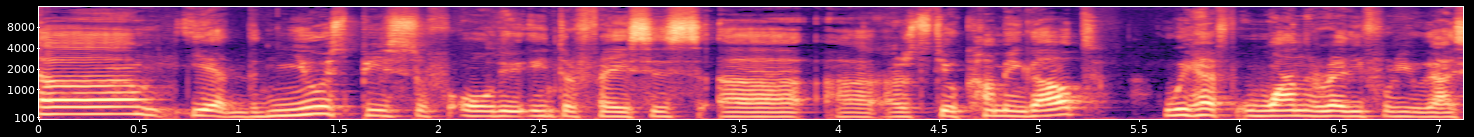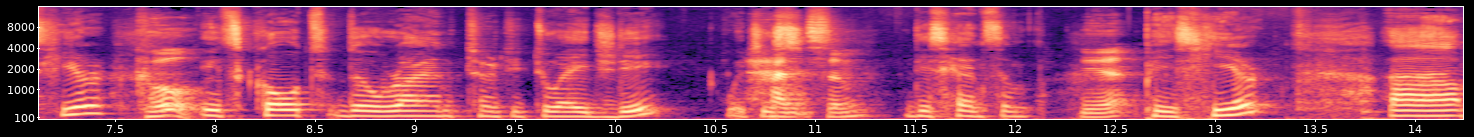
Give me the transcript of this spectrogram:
um, yeah. The newest piece of audio interfaces uh, are still coming out. We have one ready for you guys here. Cool. It's called the Orion 32 HD, which is Handsome. this handsome Yeah. piece here. Uh,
